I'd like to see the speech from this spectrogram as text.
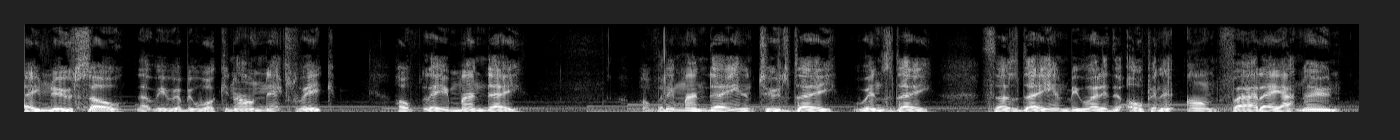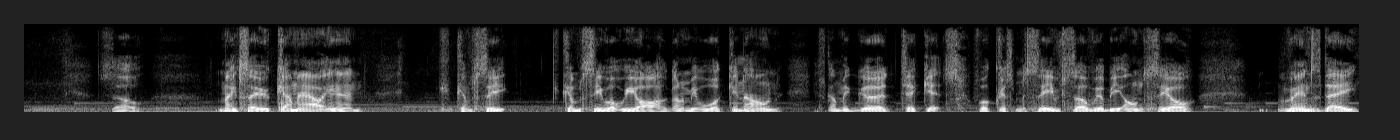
a new show that we will be working on next week. Hopefully Monday. Hopefully Monday and Tuesday, Wednesday, Thursday, and be ready to open it on Friday at noon. So make sure you come out and come see come see what we are to be working on. It's going to be good. Tickets for Christmas Eve, so we'll be on sale Wednesday,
